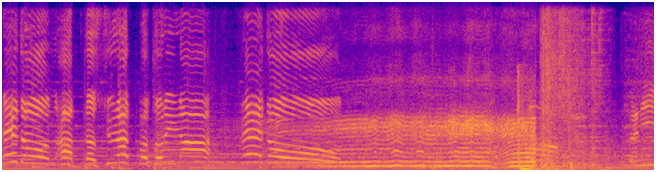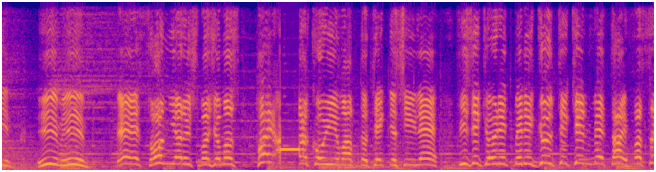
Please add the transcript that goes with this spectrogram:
Fedon adlı sürat motoruyla Fedon. Ben iyiyim. İyiyim iyiyim. Ve son yarışmacımız Hay koyayım adlı teknesiyle fizik öğretmeni Gültekin ve tayfası.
